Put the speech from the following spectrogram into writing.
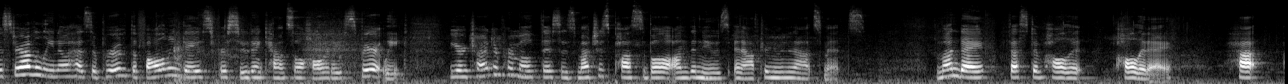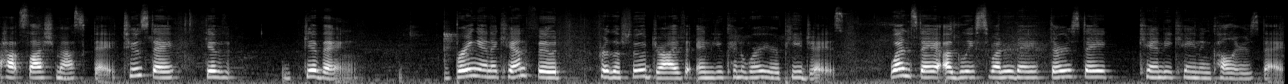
Mr. Avellino has approved the following days for Student Council Holiday Spirit Week. We are trying to promote this as much as possible on the news and afternoon announcements. Monday, festive holi- holiday, hat, hat slash mask day. Tuesday, give, giving. Bring in a canned food for the food drive and you can wear your PJs. Wednesday, ugly sweater day. Thursday, candy cane and colors day.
